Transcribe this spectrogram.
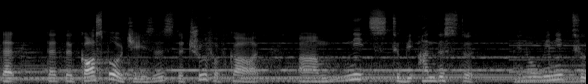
That, that the gospel of Jesus, the truth of God, um, needs to be understood. You know, we need, to,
